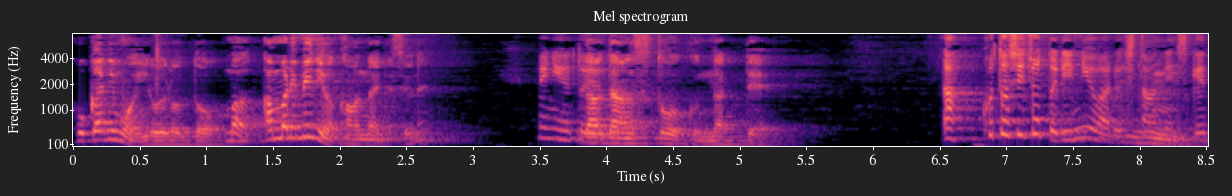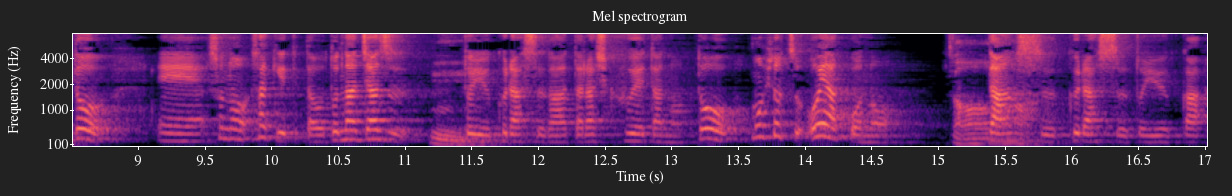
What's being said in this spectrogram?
他にもいろいろと、まあ、あんまりメニューは変わんないんですよね。メニューというダンストークになって。あ、今年ちょっとリニューアルしたんですけど、うんえー、その、さっき言ってた大人ジャズというクラスが新しく増えたのと、うん、もう一つ親子のダンスクラスというか、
